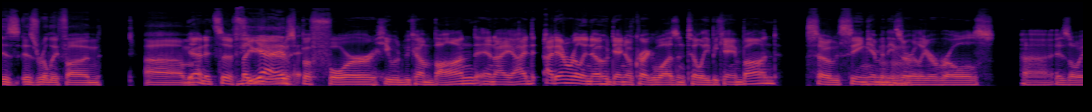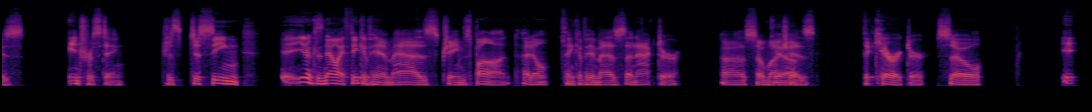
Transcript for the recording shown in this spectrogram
is is really fun. Um, Yeah, and it's a few yeah, years it- before he would become Bond, and I, I I didn't really know who Daniel Craig was until he became Bond. So seeing him in these Mhm. earlier roles uh, is always interesting. Just just seeing, you know, because now I think of him as James Bond. I don't think of him as an actor uh, so much Yeah. as the character. So, it,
